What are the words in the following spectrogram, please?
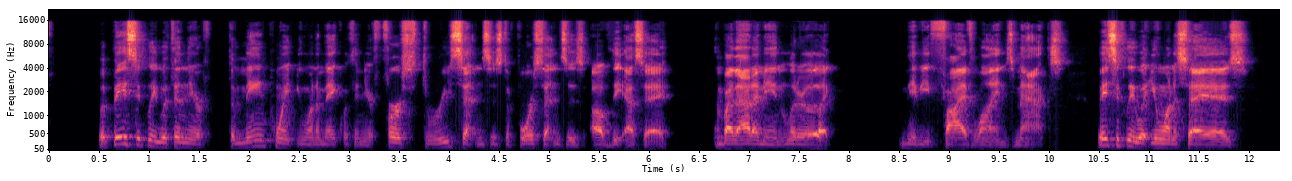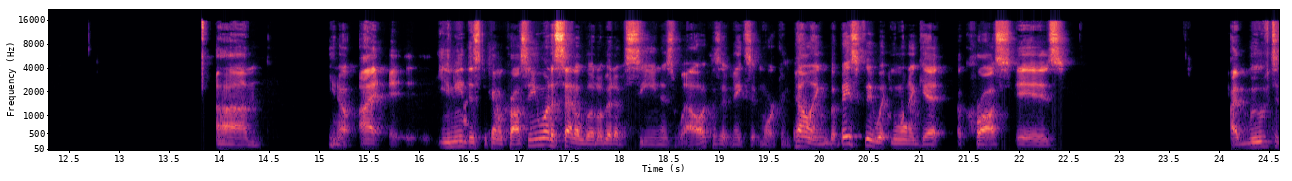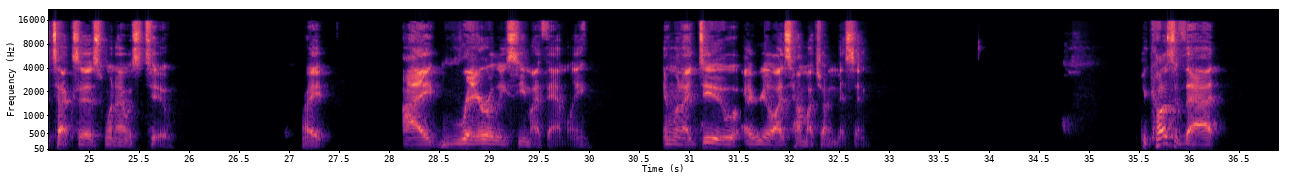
But basically, within your the main point you want to make within your first three sentences to four sentences of the essay, and by that I mean literally like maybe five lines max. Basically, what you want to say is, um, you know, I you need this to come across, and you want to set a little bit of a scene as well because it makes it more compelling. But basically, what you want to get across is, I moved to Texas when I was two, right? I rarely see my family. And when I do, I realize how much I'm missing. Because of that,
